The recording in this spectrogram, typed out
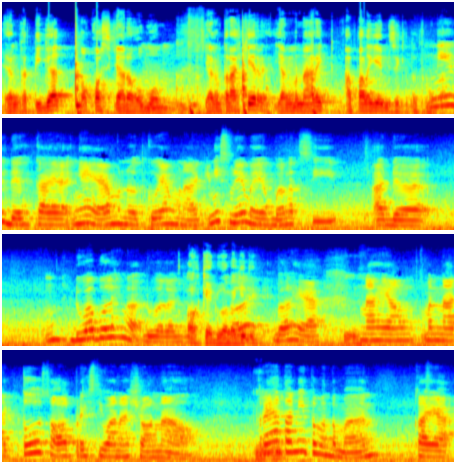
yang ketiga tokoh secara umum. Yang terakhir yang menarik apalagi yang bisa kita temukan? Hmm. Ini deh kayaknya ya menurutku yang menarik. Ini sebenarnya banyak banget sih. Ada hmm, dua boleh nggak? Dua lagi. Oke, dua lagi Boleh- deh. Boleh ya. Hmm. Nah yang menarik tuh soal peristiwa nasional. Ternyata nih teman-teman, kayak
